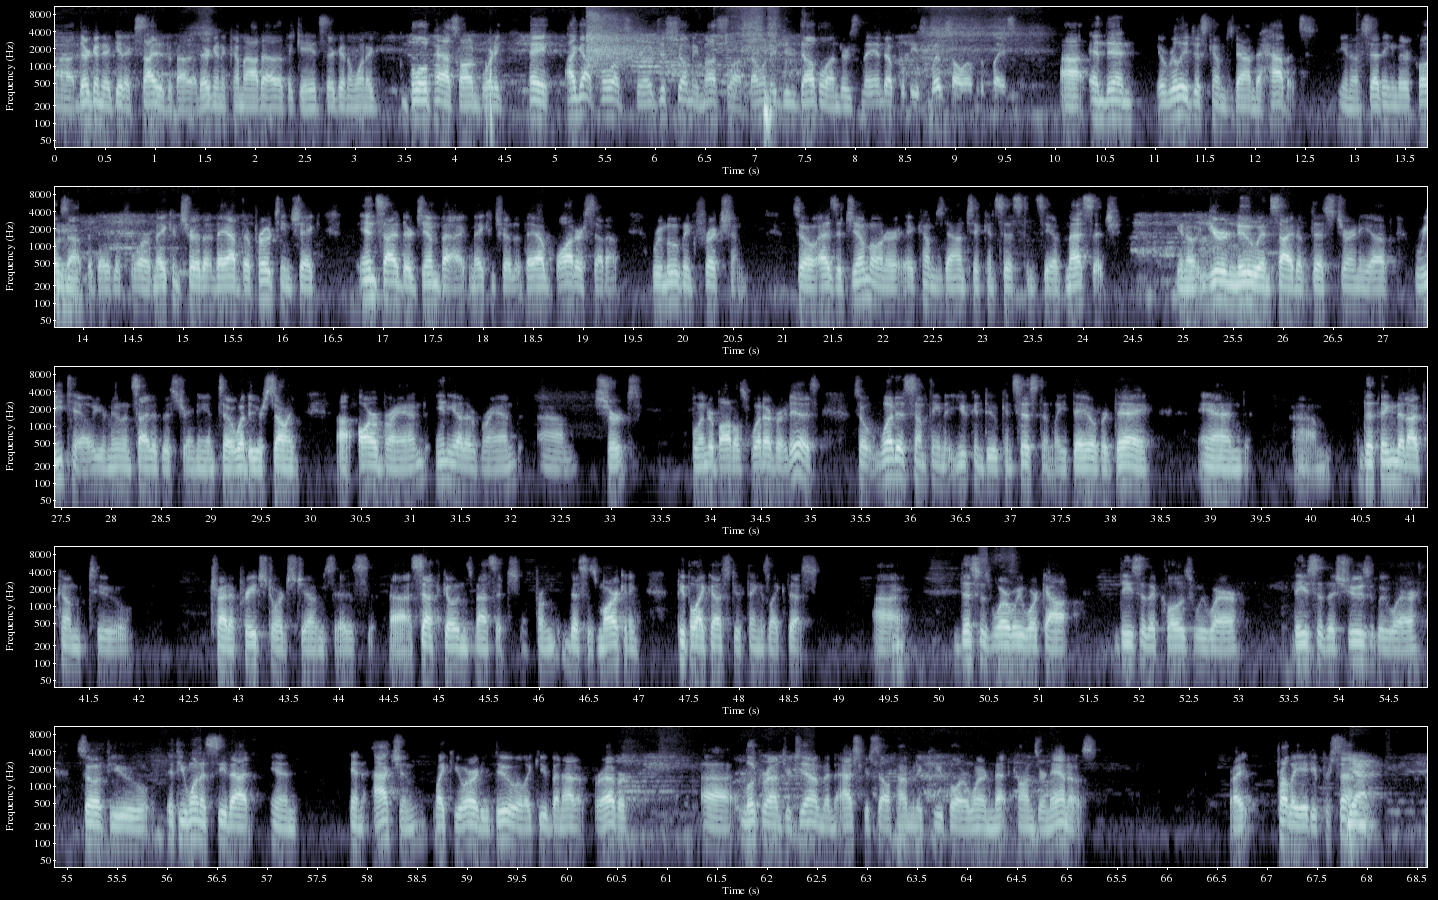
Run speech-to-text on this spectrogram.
uh, they're going to get excited about it. They're going to come out out of the gates. They're going to want to blow past onboarding. Hey, I got pull-ups, bro. Just show me muscle ups. I want to do double unders, and they end up with these whips all over the place. Uh, and then it really just comes down to habits. You know, setting their clothes mm-hmm. out the day before, making sure that they have their protein shake inside their gym bag, making sure that they have water set up, removing friction. So as a gym owner, it comes down to consistency of message. You know, you're new inside of this journey of retail, you're new inside of this journey into whether you're selling uh, our brand, any other brand, um, shirts, blender bottles, whatever it is. So, what is something that you can do consistently day over day? And um, the thing that I've come to try to preach towards gyms is uh, Seth Godin's message from This is Marketing. People like us do things like this. Uh, this is where we work out. These are the clothes we wear. These are the shoes we wear. So if you if you want to see that in in action, like you already do, like you've been at it forever, uh, look around your gym and ask yourself how many people are wearing Metcons or Nanos. Right, probably eighty percent. Yeah.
